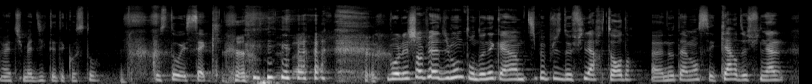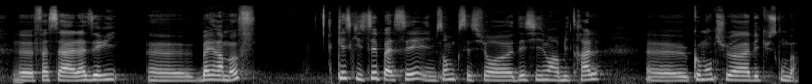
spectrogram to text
Ouais, tu m'as dit que t'étais costaud. costaud et sec. bon, les championnats du monde t'ont donné quand même un petit peu plus de fil à retordre, euh, notamment ces quarts de finale euh, face à Lazeri Bayramov. Qu'est-ce qui s'est passé? Il me semble que c'est sur décision arbitrale. Comment tu as vécu ce combat?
